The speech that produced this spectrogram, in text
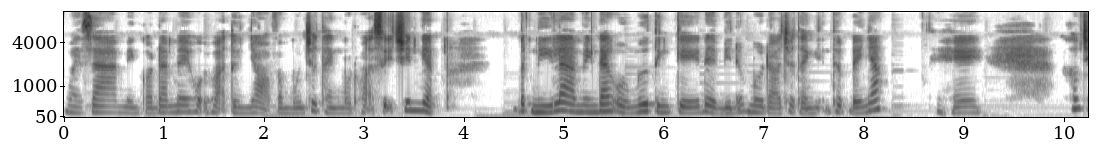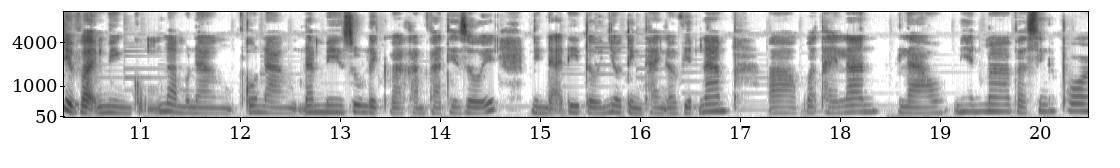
Ngoài ra, mình có đam mê hội họa từ nhỏ và muốn trở thành một họa sĩ chuyên nghiệp. Bật mí là mình đang ủ mưu tính kế để biến ước mơ đó trở thành hiện thực đấy nhá. Không chỉ vậy, mình cũng là một nàng cô nàng đam mê du lịch và khám phá thế giới. Mình đã đi tới nhiều tỉnh thành ở Việt Nam, à, qua Thái Lan, Lào, Myanmar và Singapore.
